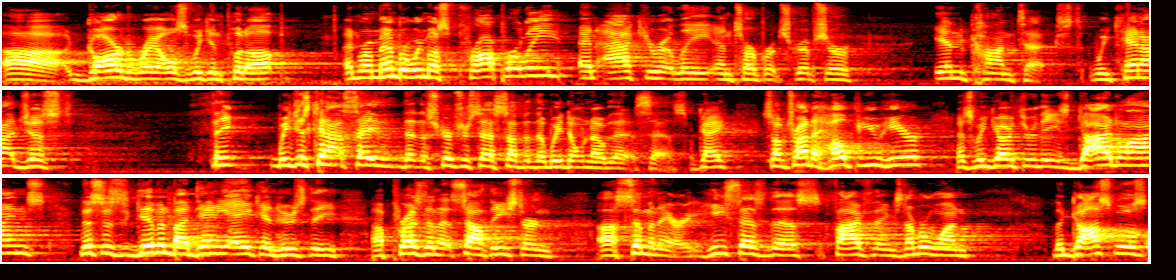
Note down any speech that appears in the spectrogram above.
uh, guardrails we can put up. And remember, we must properly and accurately interpret Scripture in context. We cannot just think, we just cannot say that the Scripture says something that we don't know that it says, okay? So I'm trying to help you here as we go through these guidelines. This is given by Danny Akin, who's the uh, president at Southeastern uh, Seminary. He says this five things. Number one, the Gospels,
